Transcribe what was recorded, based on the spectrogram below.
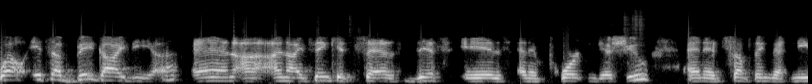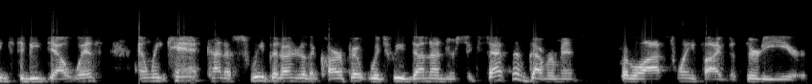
Well, it's a big idea, and uh, and I think it says this is an important issue, and it's something that needs to be dealt with, and we can't kind of sweep it under the carpet, which we've done under successive governments for the last 25 to 30 years.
